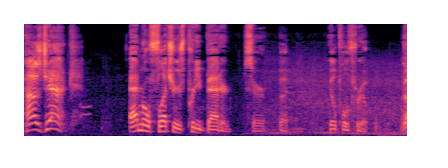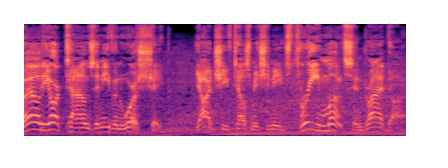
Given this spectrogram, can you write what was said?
How's Jack? Admiral Fletcher's pretty battered, sir, but he'll pull through. Well, the Yorktown's in even worse shape. Yard Chief tells me she needs three months in dry dock.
